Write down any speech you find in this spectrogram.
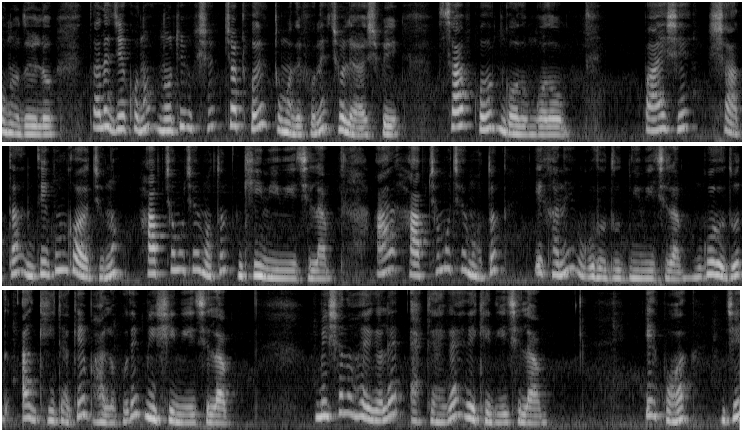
অনুরোধ রইল। তাহলে যে কোনো নোটিফিকেশান চট করে তোমাদের ফোনে চলে আসবে। সার্ভ করুন গরম গরম। পায়েসে স্বাদটা দ্বিগুণ করার জন্য হাফ চামচের মতন ঘি নিয়ে নিয়েছিলাম। আর হাফ চামচের মতন এখানে গুঁড়ো দুধ নিয়ে নিয়েছিলাম। গুঁড়ো দুধ আর ঘিটাকে ভালো করে মিশিয়ে নিয়েছিলাম। মেশানো হয়ে গেলে এক জায়গায় রেখে দিয়েছিলাম। এরপর যে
